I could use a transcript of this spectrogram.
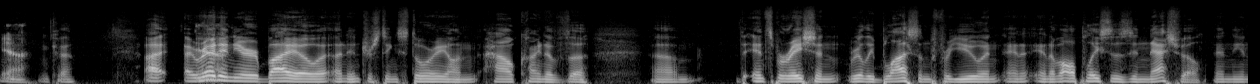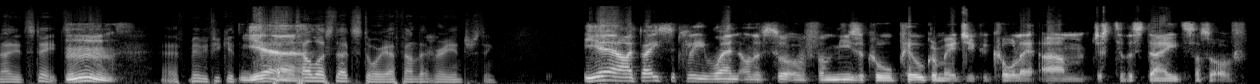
Yeah. Mm, okay. I I read Yeah. in your bio an interesting story on how kind of the um, the inspiration really blossomed for you, and, and and of all places in Nashville in the United States. Mm. Uh, If, maybe if you could Yeah. tell us that story, I found that very interesting. Yeah, I basically went on a sort of a musical pilgrimage, you could call it, um, just to the States. I sort of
